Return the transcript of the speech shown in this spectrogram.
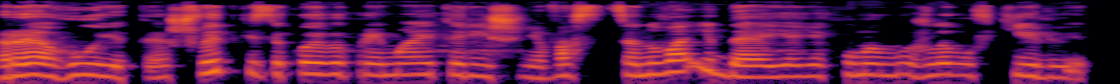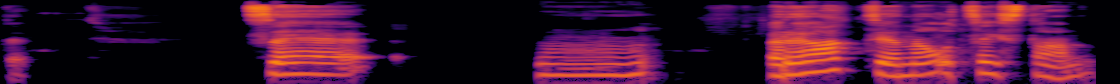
реагуєте, швидкість, з якою ви приймаєте рішення. Вас це нова ідея, яку ви, можливо, втілюєте. Це реакція на оцей стан.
